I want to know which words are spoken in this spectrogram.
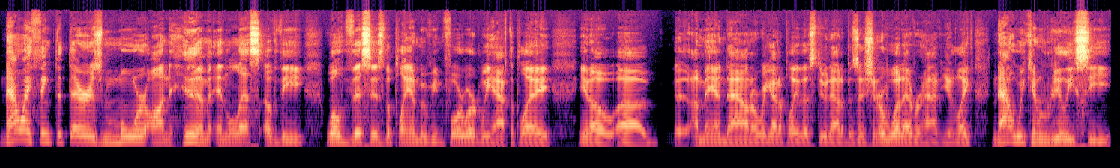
Now I think that there is more on him and less of the, well, this is the plan moving forward. We have to play, you know, uh, a man down or we got to play this dude out of position or whatever have you. Like now we can really see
